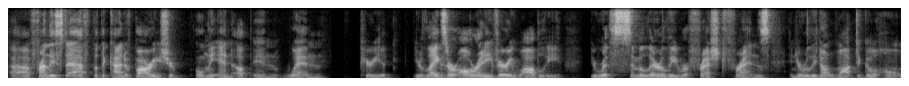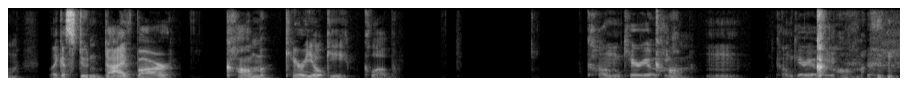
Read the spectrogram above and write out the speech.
Uh, friendly staff, but the kind of bar you should only end up in when, period. Your legs are already very wobbly. You're with similarly refreshed friends, and you really don't want to go home. Like a student dive bar, come karaoke club. Come karaoke. Come. Mm. Come karaoke. Come.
